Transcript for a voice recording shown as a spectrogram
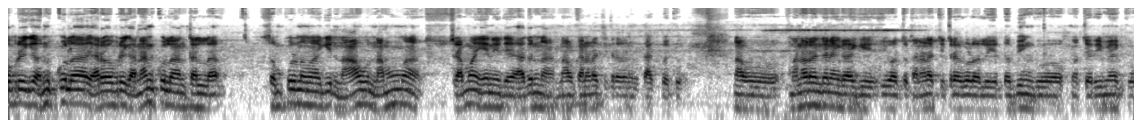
ಒಬ್ಬರಿಗೆ ಅನುಕೂಲ, ಯಾರೋ ಒಬ್ಬರಿಗೆ ಅನಾನುಕೂಲ ಅಂತಲ್ಲ, ಸಂಪೂರ್ಣವಾಗಿ ನಾವು ನಮ್ಮ ಶ್ರಮ ಏನಿದೆ ಅದನ್ನು ನಾವು ಕನ್ನಡ ಚಿತ್ರರಂಗಕ್ಕೆ ಹಾಕಬೇಕು. ನಾವು ಮನೋರಂಜನೆಗಾಗಿ ಇವತ್ತು ಕನ್ನಡ ಚಿತ್ರಗಳಲ್ಲಿ ಡಬ್ಬಿಂಗು ಮತ್ತು ರೀಮೇಕು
